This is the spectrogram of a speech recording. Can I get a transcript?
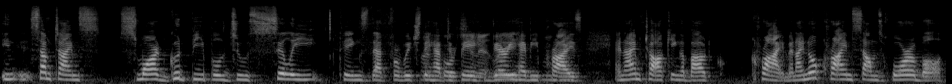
in, sometimes smart, good people do silly things that for which they have to pay very heavy mm-hmm. price. And I'm talking about crime. And I know crime sounds horrible,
